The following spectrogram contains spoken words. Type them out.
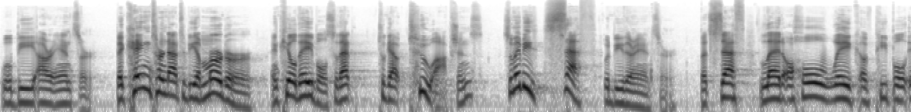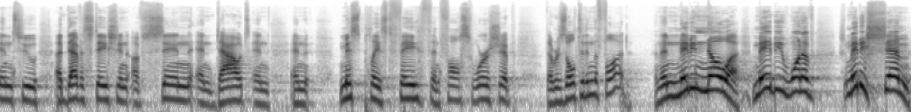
will be our answer. But Cain turned out to be a murderer and killed Abel, so that took out two options. So maybe Seth would be their answer. But Seth led a whole wake of people into a devastation of sin and doubt and, and misplaced faith and false worship that resulted in the flood. And then maybe Noah, maybe one of, maybe Shem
